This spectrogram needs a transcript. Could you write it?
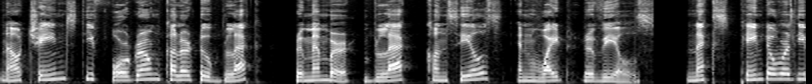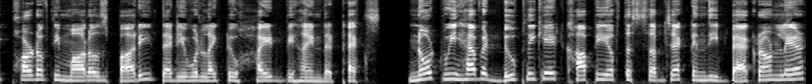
Now change the foreground color to black. Remember, black conceals and white reveals. Next, paint over the part of the model's body that you would like to hide behind the text. Note we have a duplicate copy of the subject in the background layer,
